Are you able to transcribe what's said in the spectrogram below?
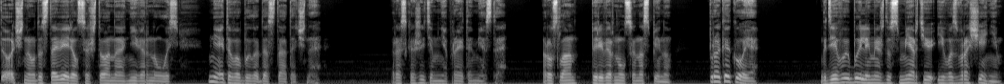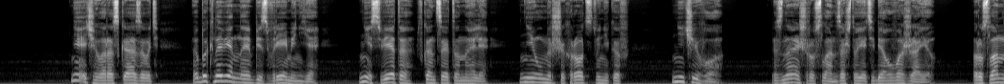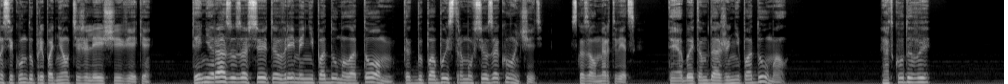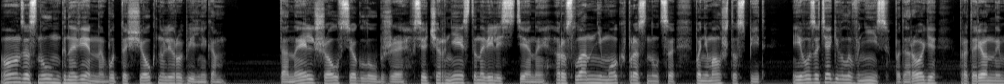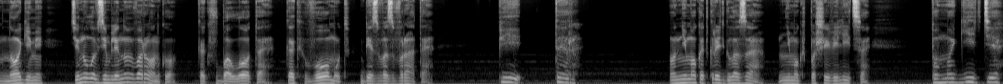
Точно удостоверился, что она не вернулась. Мне этого было достаточно. Расскажите мне про это место. Руслан перевернулся на спину. Про какое? Где вы были между смертью и возвращением? Нечего рассказывать. Обыкновенное безвременье. Ни света в конце туннеля, ни умерших родственников. Ничего. Знаешь, Руслан, за что я тебя уважаю?» Руслан на секунду приподнял тяжелеющие веки. «Ты ни разу за все это время не подумал о том, как бы по-быстрому все закончить», — сказал мертвец. «Ты об этом даже не подумал». «Откуда вы?» Он заснул мгновенно, будто щелкнули рубильником. Тоннель шел все глубже, все чернее становились стены. Руслан не мог проснуться, понимал, что спит. Его затягивало вниз, по дороге, протаренный многими, тянуло в земляную воронку, как в болото, как в омут без возврата. «Питер...» Он не мог открыть глаза, не мог пошевелиться. «Помогите...»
